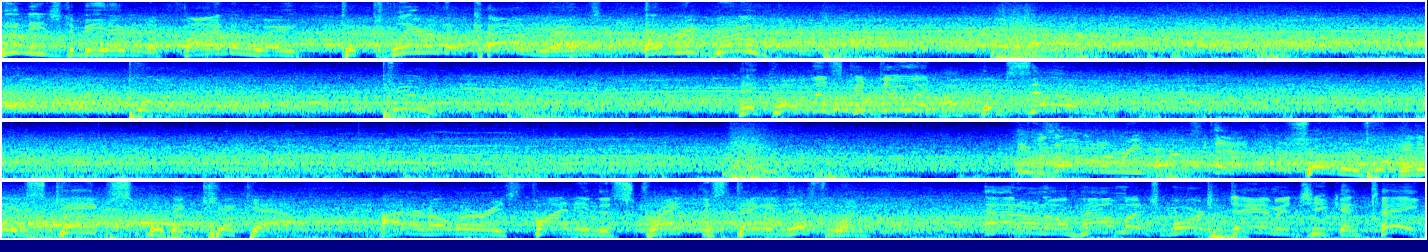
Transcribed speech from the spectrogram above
He needs to be able to find a way to clear the cobwebs and regroup. With a kick out. I don't know where he's finding the strength to stay in this one. I don't know how much more damage he can take.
